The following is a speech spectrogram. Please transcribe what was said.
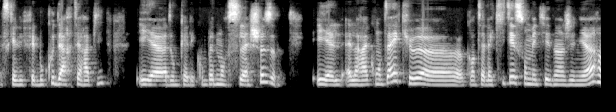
parce qu'elle fait beaucoup d'art-thérapie et euh, donc elle est complètement slasheuse. Et elle, elle racontait que euh, quand elle a quitté son métier d'ingénieur,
